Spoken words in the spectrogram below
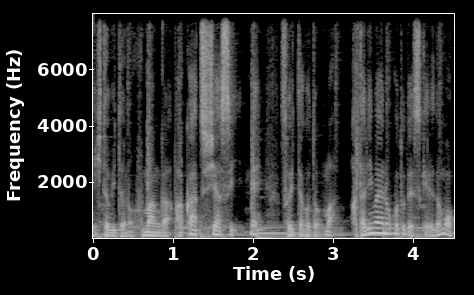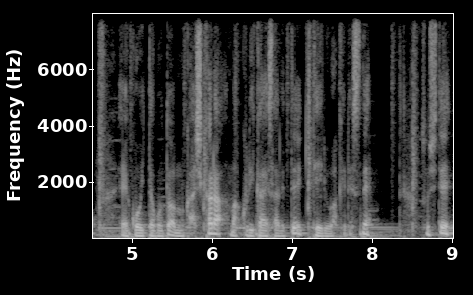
人々の不満が爆発しやすい、ね、そういったこと、まあ、当たり前のことですけれども、えこういったことは昔から、ま、繰り返されてきているわけですね。そして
